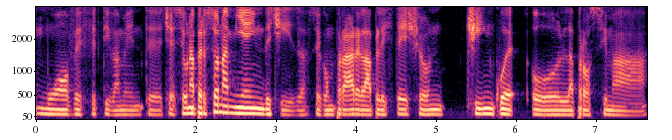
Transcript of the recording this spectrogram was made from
muove effettivamente, cioè se una persona mi è indecisa se comprare la PlayStation 5 o la prossima,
